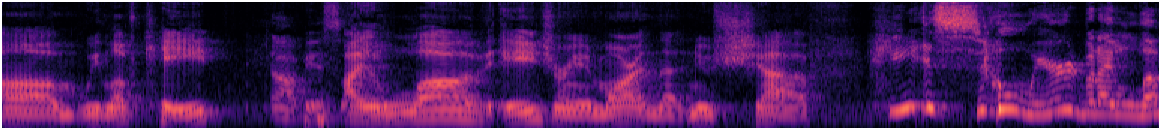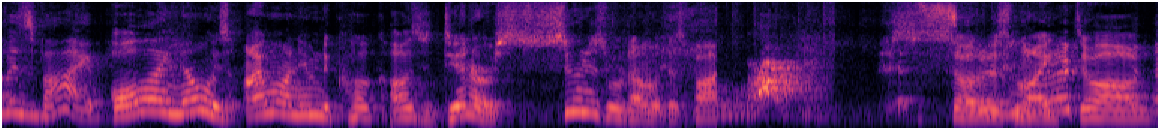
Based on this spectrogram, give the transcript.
Um, we love Kate. Obviously, I love Adrian Martin, that new chef. he is so weird, but I love his vibe. All I know is I want him to cook us dinner as soon as we're done with this podcast. So does my dog.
